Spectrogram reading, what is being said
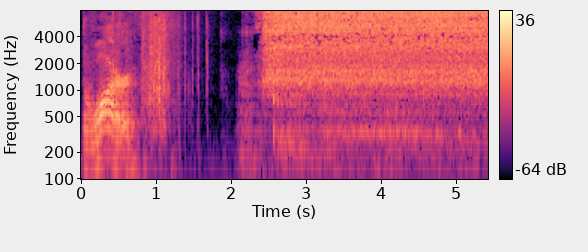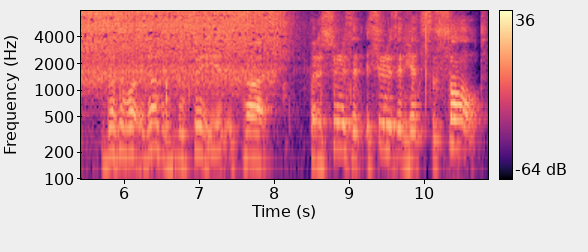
the water. It doesn't work. It doesn't. You can see it. It's not. But as soon as it as soon as it hits the salt,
